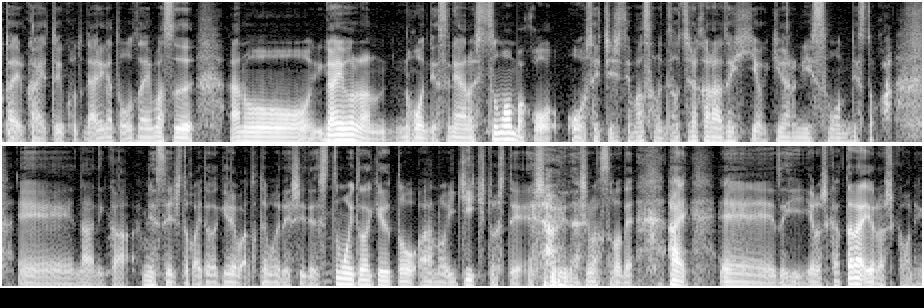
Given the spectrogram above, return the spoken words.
答える回ということでありがとうございます。あの、概要欄の方にですね、あの質問箱を設置してますので、そちらからぜひお気軽に質問ですとか、えー、何かメッセージとかいただければとても嬉しいです。質問いただけると、あの、生き生きとして 喋り出しますので、はい。えー、ぜひよろしかったらよろしくお願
